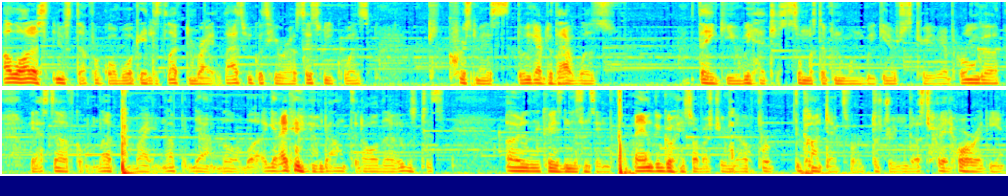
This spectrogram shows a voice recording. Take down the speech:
A lot of new stuff for Global again, just left and right. Last week was Heroes, this week was Christmas, the week after that was Thank You. We had just so much stuff in one week, and it was just crazy. We had we had stuff going left and right and up and down, blah blah blah. Again, I couldn't even balance it all though. It was just utterly crazy and insane. I am gonna go ahead and start my stream though for the context for the stream got started already. And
